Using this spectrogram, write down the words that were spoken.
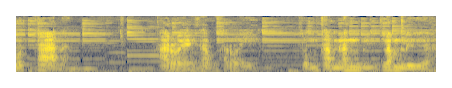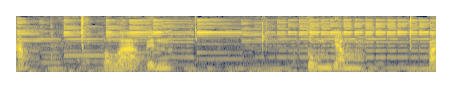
รสชาติอร่อยครับ อร่อย สมคำล่ำล่ำลือครับ เพราะว่าเป็นต้มยำปลา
